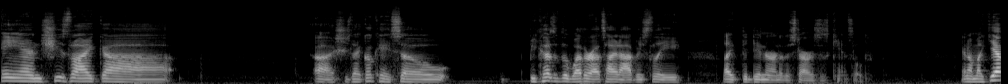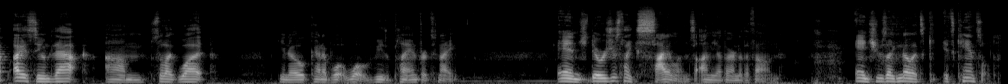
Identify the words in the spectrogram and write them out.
and she's like, uh, uh, she's like, okay, so because of the weather outside, obviously, like the dinner under the stars is canceled. And I'm like, yep, I assumed that. Um, so like, what, you know, kind of what what would be the plan for tonight? And there was just like silence on the other end of the phone, and she was like, no, it's it's canceled.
